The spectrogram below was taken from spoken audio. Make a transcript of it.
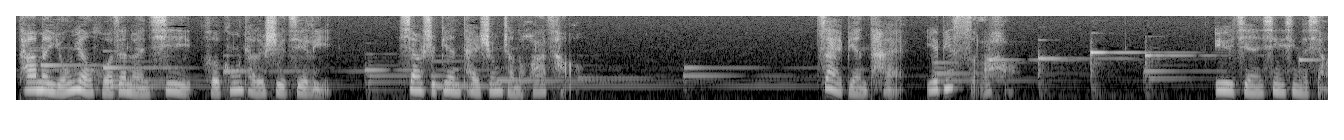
他们永远活在暖气和空调的世界里，像是变态生长的花草。再变态也比死了好。遇见悻悻的想，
